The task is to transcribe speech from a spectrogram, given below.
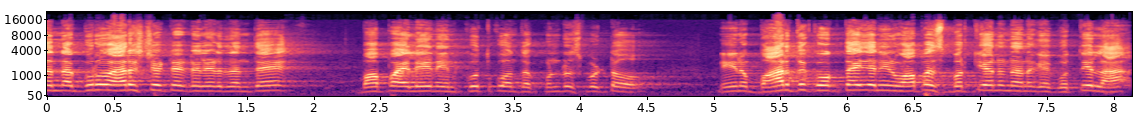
ತನ್ನ ಗುರು ಆರಿಸ್ಟೋಟ್ಯಾಟಲ್ ಹೇಳಿದಂತೆ, ಬಾಪ, ಇಲ್ಲಿ ನೀನು ಕೂತ್ಕೊ ಅಂತ ಕುಂಡ್ರಿಸ್ಬಿಟ್ಟು ನೀನು ಭಾರತಕ್ಕೆ ಹೋಗ್ತಾ ಇದ್ದೆ ನೀನು ವಾಪಸ್ ಬರ್ತೀಯೋ ನನಗೆ ಗೊತ್ತಿಲ್ಲ.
